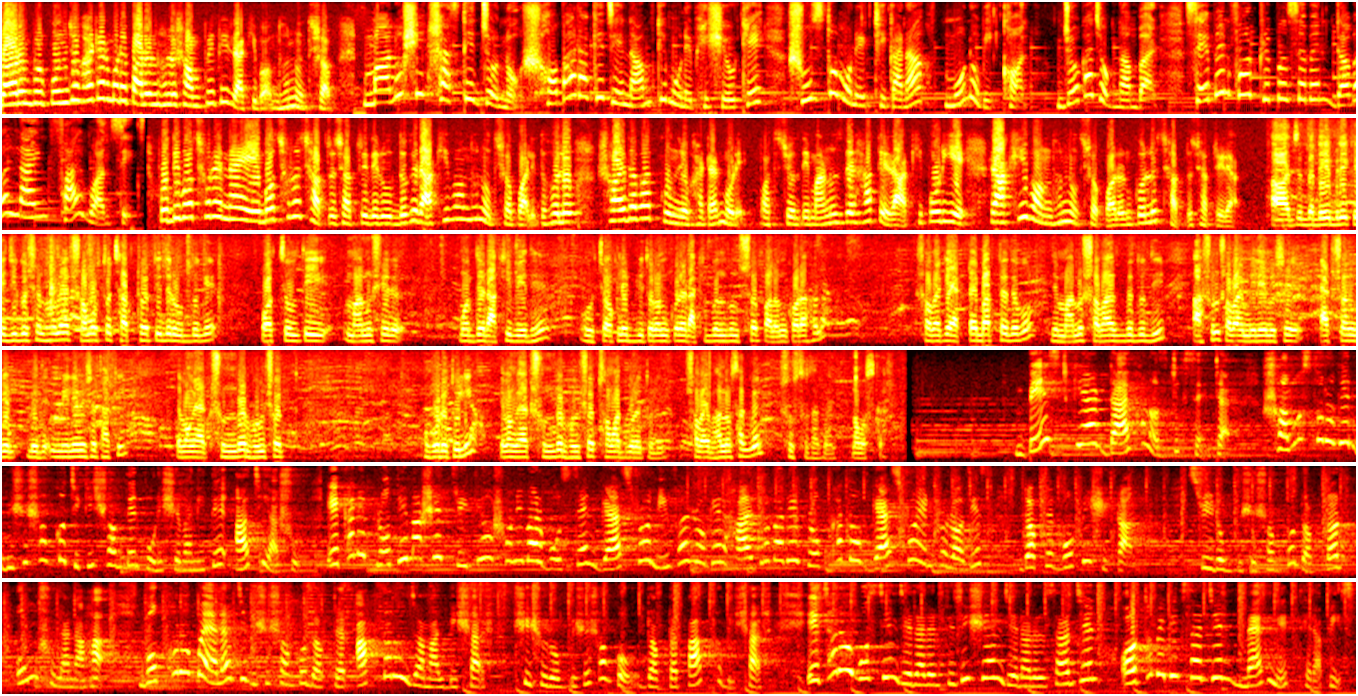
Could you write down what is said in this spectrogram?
বহরমপুর কুঞ্জঘাটার মোড়ে পালন হলো সম্প্রীতির রাখি বন্ধন উৎসব। মানসিক স্বাস্থ্যের জন্য সবার আগে যে নামটি মনে ভেসে ওঠে সুস্থ মনের ঠিকানা মনোবীক্ষণ। যোগাযোগ number seven four triple seven double nine five one six. প্রতি বছরের ন্যায় এবছরও ছাত্রছাত্রীদের উদ্যোগে রাখি বন্ধন উৎসব পালিত হলো সয়দাবাদ কুঞ্জঘাটার মোড়ে। পথ চলতি মানুষদের হাতে রাখি পরিয়ে রাখি বন্ধন উৎসব পালন করল ছাত্রছাত্রীরা। আজ দ্য ডে ব্রেক এডুকেশন হোমের সমস্ত ছাত্রছাত্রীদের উদ্যোগে পথ চলতি মানুষের মধ্যে রাখি বেঁধে ও চকলেট বিতরণ করে রাখি বন্ধন উৎসব পালন করা হলো। সবাইকে একটাই বার্তা দেবো যে মানুষ সমাজ দ্বীপ আসুন সবাই মিলেমিশে একসঙ্গে মিলেমিশে থাকি এবং এক সুন্দর ভবিষ্যৎ গড়ে তুলি এবং এক সুন্দর ভবিষ্যৎ সমাজ গড়ে তুলি। সবাই ভালো থাকবেন, সুস্থ থাকবেন। নমস্কার। বেস্ট কেয়ার ডায়াগনস্টিক সেন্টার সমস্ত রোগের বিশেষজ্ঞ চিকিৎসকদের পরিষেবা নিতে আজই আসুন। এখানে প্রতি মাসে তৃতীয় শনিবার বসছেন গ্যাস্ট্রো লিভার রোগের হায়দ্রাবাদের প্রখ্যাত gastro enterologist doctor Gopi Srikanth. স্ত্রীরোগ বিশেষজ্ঞ ডক্টর অংশুলা নাহা বক্ষরোগ ও অ্যালার্জি বিশেষজ্ঞ ডক্টর আক্তারুল জামাল বিশ্বাস, শিশু রোগ বিশেষজ্ঞ ডক্টর পার্থ বিশ্বাস। এছাড়াও বসছেন general physician, general surgeon, orthopaedic surgeon, magnet therapist.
